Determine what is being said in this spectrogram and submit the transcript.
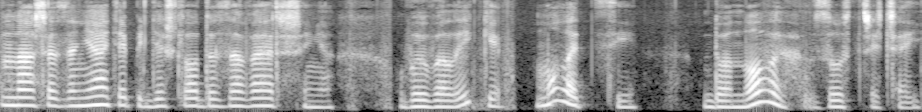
Наше заняття підійшло до завершення. Ви великі молодці. До нових зустрічей!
